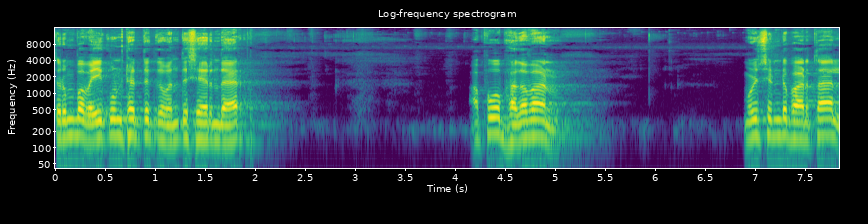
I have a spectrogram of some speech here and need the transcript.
திரும்ப வைகுண்டத்துக்கு வந்து சேர்ந்தார். அப்போது பகவான் முழிச்சுண்டு பார்த்தால்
